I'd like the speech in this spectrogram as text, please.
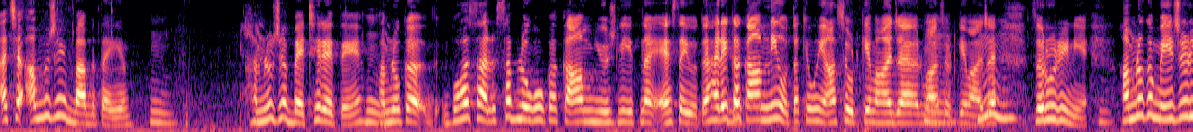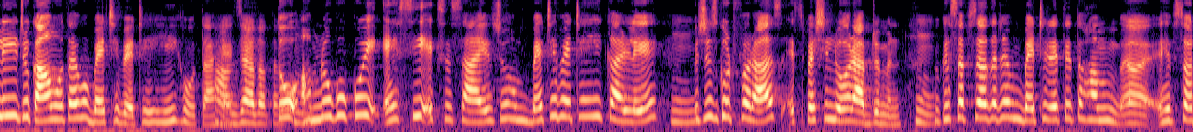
अच्छा अब मुझे एक बात बताइए। हम्म। हम लोग जब बैठे रहते हैं हम्म। हम लोग का बहुत सारे सब लोगों का काम यूजली इतना ऐसा ही होता है। हर एक का काम नहीं होता कि वो यहाँ से उठ के वहाँ जाए और वहाँ से उठ के वहाँ जाए। हम्म। ज़रूरी नहीं है। हम लोग का मेजरली जो काम होता है वो बैठे बैठे ही होता हाँ, है। ज़्यादातर। तो हम लोगों को कोई ऐसी एक्सरसाइज जो हम बैठे बैठे ही कर ले which is good for us specially lower abdomen क्योंकि सबसे ज़्यादा जब हम बैठे रहते हैं तो हम हिप्स और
